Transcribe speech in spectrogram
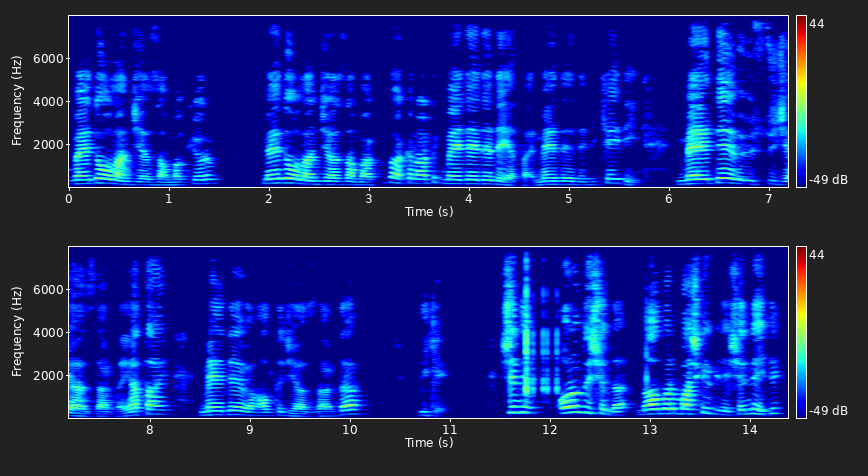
MD olan cihazdan bakıyorum. MD olan cihazdan baktığımda bakın artık MD'de de yatay. MD'de dikey değil. MD ve üstü cihazlarda yatay. MD ve altı cihazlarda dikey. Şimdi onun dışında navbarın başka bir bileşeni neydi?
